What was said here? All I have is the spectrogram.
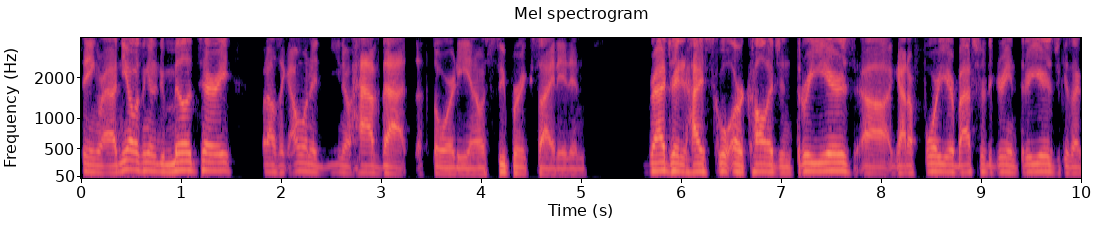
thing. Right? I knew I wasn't going to do military, but I was like, I want to, you know, have that authority, and I was super excited. And graduated high school or college in three years. Uh, I got a four-year bachelor degree in three years because I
